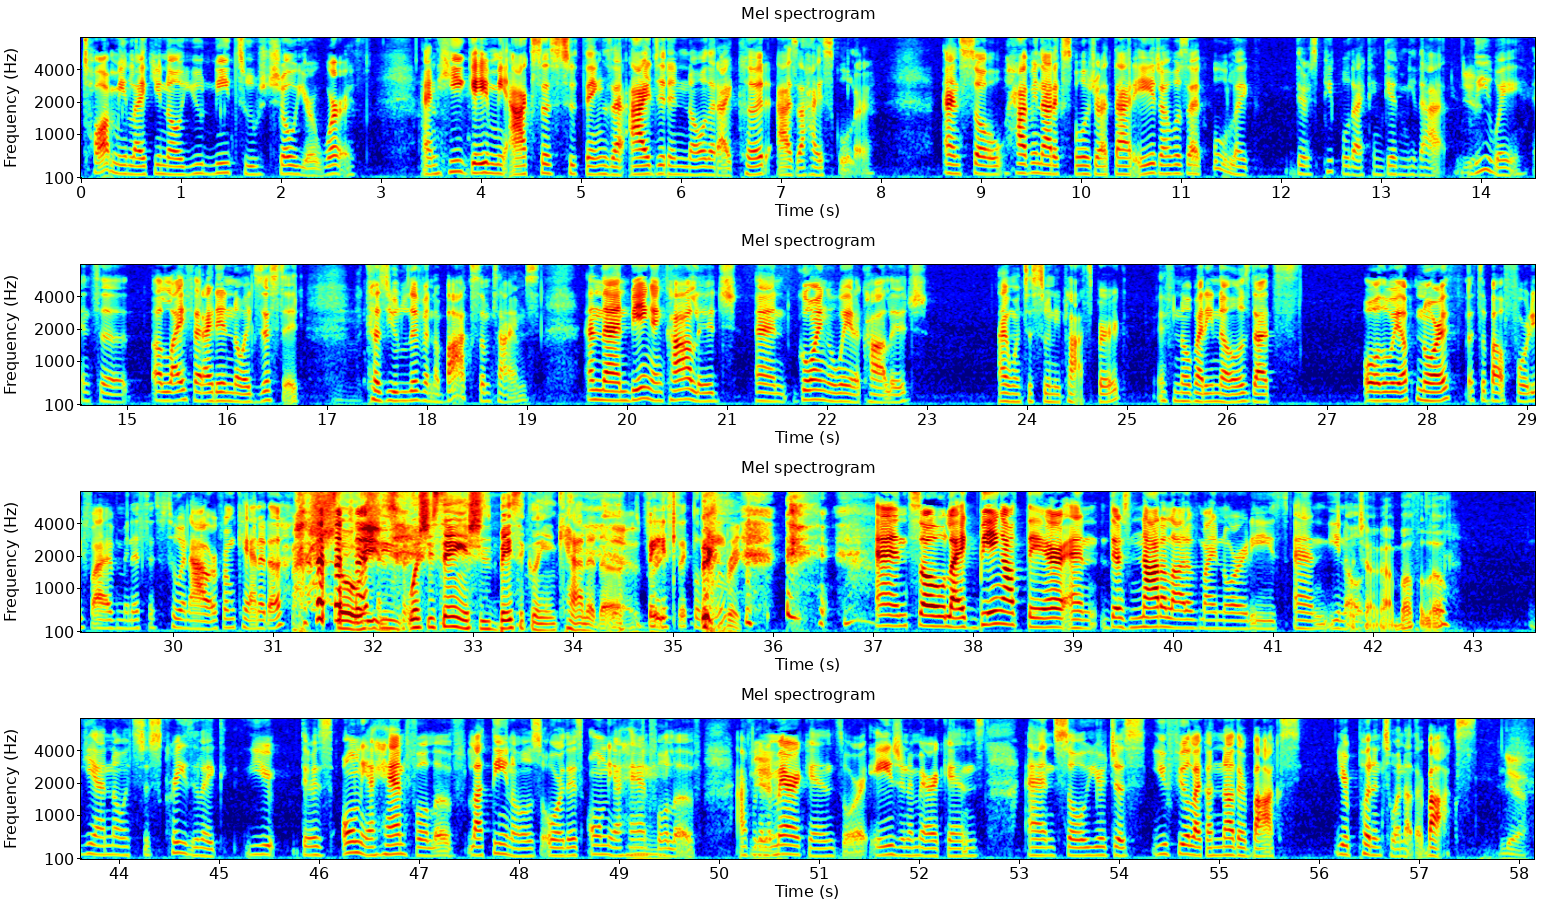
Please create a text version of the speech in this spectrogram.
taught me like you know you need to show your worth and he gave me access to things that I didn't know that I could as a high schooler. And so having that exposure at that age, I was like, "Oh, like there's people that can give me that Yeah. leeway into a life that I didn't know existed." Mm. Because you live in a box sometimes. And then being in college and going away to college, I went to SUNY Plattsburgh. If nobody knows, that's all the way up north. That's about 45 minutes to an hour from Canada. So she's, what she's saying is she's basically in Canada. Yeah, it's break. basically. Break. And so like being out there and there's not a lot of minorities and you know Which I got Buffalo. yeah no it's just crazy like you there's only a handful of Latinos or there's only a mm. handful of African Americans or Asian Americans and so you're just you feel like another box you're put into another box Yeah.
